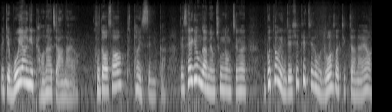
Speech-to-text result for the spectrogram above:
이렇게 모양이 변하지 않아요. 굳어서 붙어 있으니까. 근데 세균 감염 축농증은 보통 이제 CT 찍으면 누워서 찍잖아요.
